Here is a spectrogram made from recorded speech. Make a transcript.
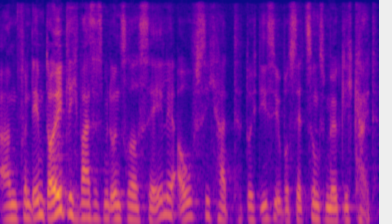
ähm, von dem deutlich, was es mit unserer Seele auf sich hat durch diese Übersetzungsmöglichkeit.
